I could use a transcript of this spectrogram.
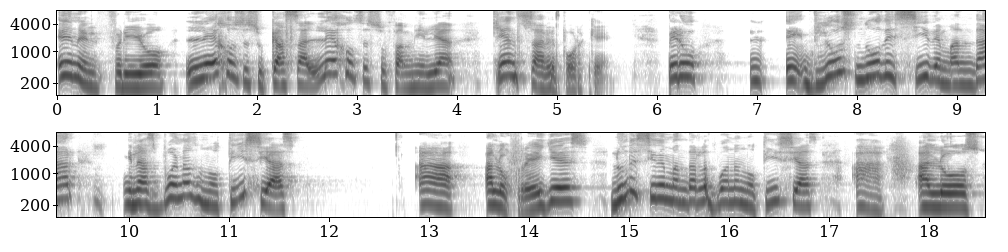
en el frío, lejos de su casa, lejos de su familia, ¿Quién sabe por qué? Pero eh, Dios no decide mandar las buenas noticias a, los reyes, no decide mandar las buenas noticias a, los,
